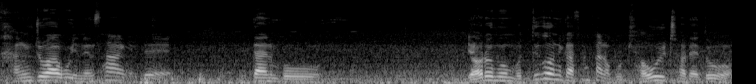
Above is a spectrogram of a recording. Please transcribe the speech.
강조하고 있는 사항인데 일단 뭐 여름은 뭐 뜨거우니까 상관없고 겨울철에도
